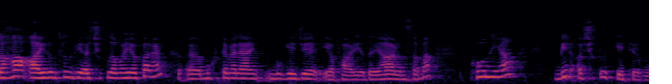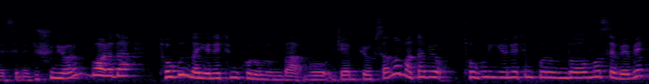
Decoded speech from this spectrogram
daha ayrıntılı bir açıklama yaparak e, muhtemelen bu gece yapar ya da yarın sabah konuya bir açıklık getirmesini düşünüyorum. Bu arada TOG'un da yönetim kurulunda bu Cem Köksal ama tabii TOG'un yönetim kurulunda olma sebebi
